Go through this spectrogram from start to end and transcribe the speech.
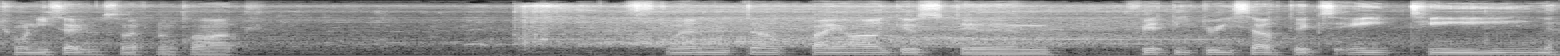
20 seconds left on the clock. Slim dunk by Augustin. 53 Celtics, 18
